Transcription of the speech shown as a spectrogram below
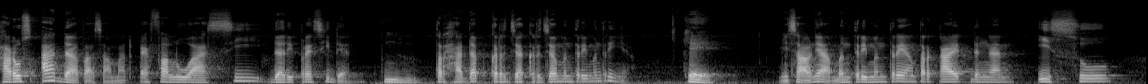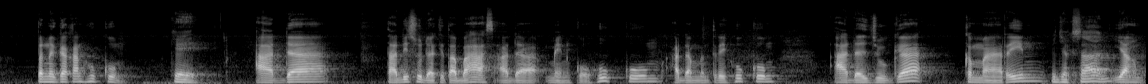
harus ada Pak Samad evaluasi dari presiden terhadap kerja-kerja menteri-menterinya. Oke. Misalnya menteri-menteri yang terkait dengan isu penegakan hukum. Oke. Ada tadi sudah kita bahas ada Menko Hukum, ada Menteri Hukum, ada juga kemarin Kejaksaan. yang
